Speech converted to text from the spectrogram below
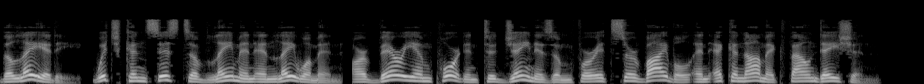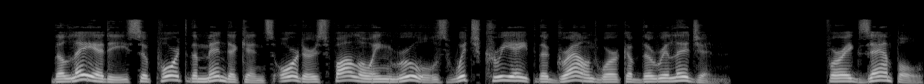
The laity, which consists of laymen and laywomen, are very important to Jainism for its survival and economic foundation. The laity support the mendicants' orders following rules which create the groundwork of the religion. For example,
